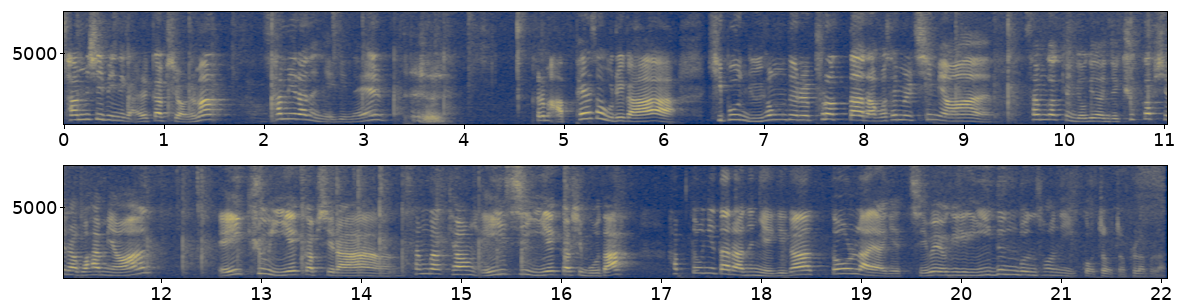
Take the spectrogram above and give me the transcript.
30이니까 R 값이 얼마? 3이라는 얘기네. 그럼 앞에서 우리가 기본 유형들을 풀었다라고 셈을 치면 삼각형 여기다 이제 q 값이라고 하면 AQ2의 값이랑 삼각형 AC2의 값이 뭐다? 합동이다라는 얘기가 떠올라야겠지. 왜 여기 2등분 선이 있고 어쩌고저쩌고 블라블라.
